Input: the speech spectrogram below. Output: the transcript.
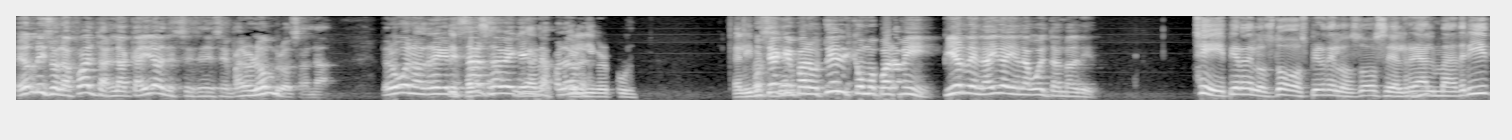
Él le hizo la falta, en la caída se, le separó el hombro a Salah. Pero bueno, al regresar sabe que hay unas palabras. El Liverpool. o sea que para ustedes como para mí, pierden la ida y en la vuelta al Madrid. Sí, pierde los dos, pierde los dos el Real Madrid.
